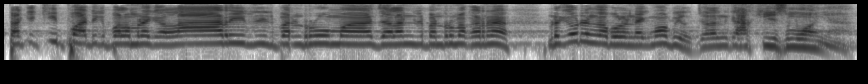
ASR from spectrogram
Pakai kipas di kepala mereka, lari di depan rumah, jalan di depan rumah karena mereka udah nggak boleh naik mobil, jalan kaki semuanya.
